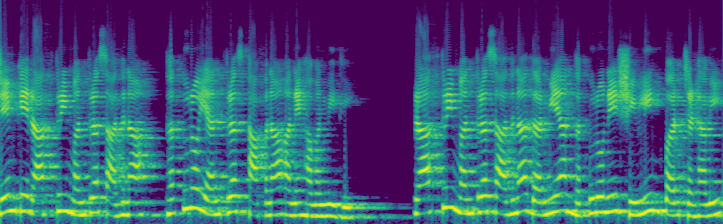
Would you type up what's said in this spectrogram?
જેમ કે રાત્રિ મંત્ર સાધના, ધતુરો યંત્ર સ્થાપના અને હવન વિધિ. રાત્રિ મંત્ર સાધના દરમિયાન ધતુરોને શિવલિંગ પર ચઢાવી,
